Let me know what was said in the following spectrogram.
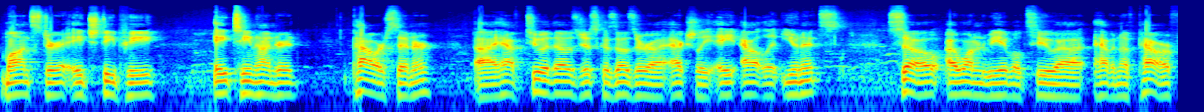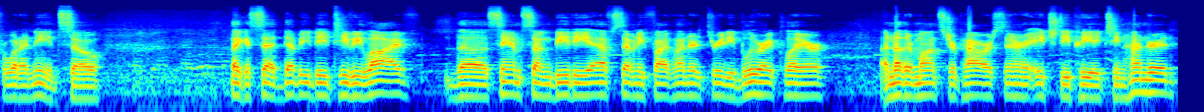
Monster HDP 1800 power center. I have two of those just because those are uh, actually 8 outlet units so I wanted to be able to uh, have enough power for what I need. So like I said, WDTV Live, the Samsung BDF 7500 3D Blu-ray player, another Monster Power Center HDP 1800,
